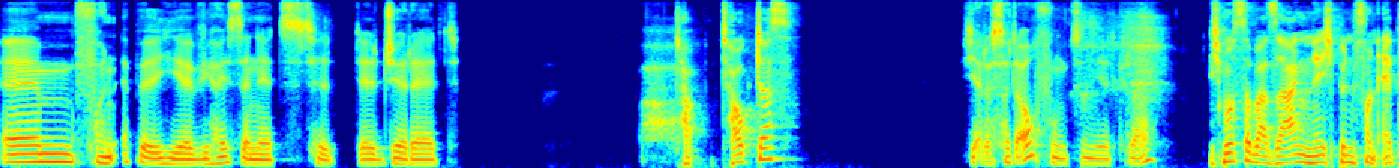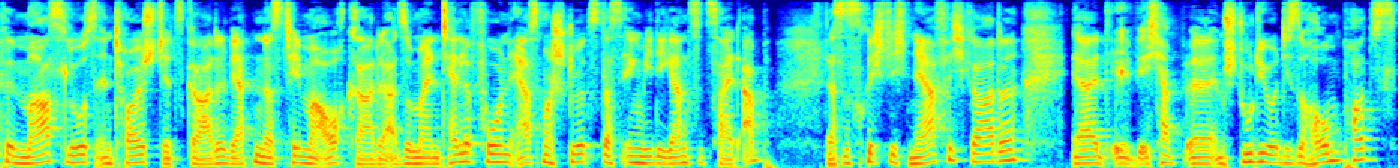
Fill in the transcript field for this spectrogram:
ähm, von Apple hier. Wie heißt denn jetzt der Gerät? Ta Taugt das? Ja, das hat auch funktioniert, klar. Ich muss aber sagen, ne, ich bin von Apple maßlos enttäuscht jetzt gerade. Wir hatten das Thema auch gerade. Also mein Telefon, erstmal stürzt das irgendwie die ganze Zeit ab. Das ist richtig nervig gerade. Äh, ich habe äh, im Studio diese HomePods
